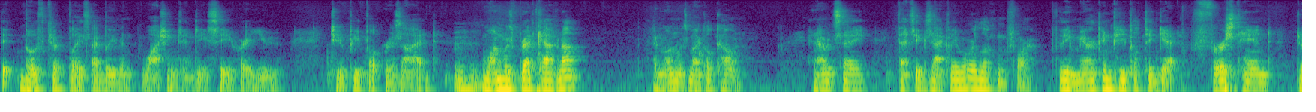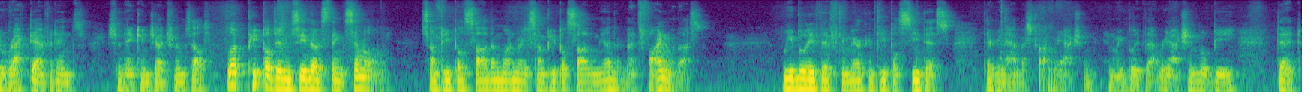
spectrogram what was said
that both took place, I believe, in Washington D.C., where you two people reside. Mm-hmm. One was Brett Kavanaugh, and one was Michael Cohen. And I would say that's exactly what we're looking for for the American people to get firsthand, direct evidence so they can judge for themselves. Look, people didn't see those things similarly. Some people saw them one way, some people saw them the other. That's fine with us. We believe that if the American people see this, they're going to have a strong reaction. And we believe that reaction will be that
